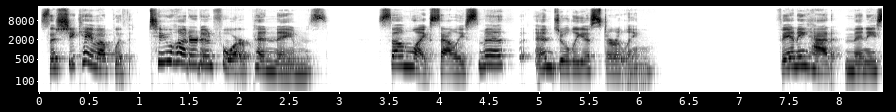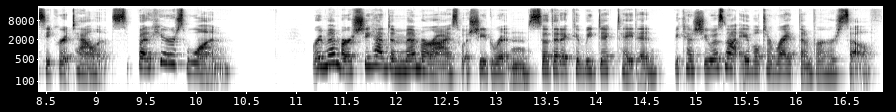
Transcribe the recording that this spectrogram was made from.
So she came up with 204 pen names, some like Sally Smith and Julia Sterling. Fanny had many secret talents, but here's one. Remember, she had to memorize what she'd written so that it could be dictated because she was not able to write them for herself.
